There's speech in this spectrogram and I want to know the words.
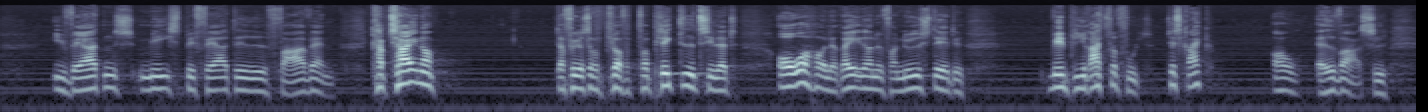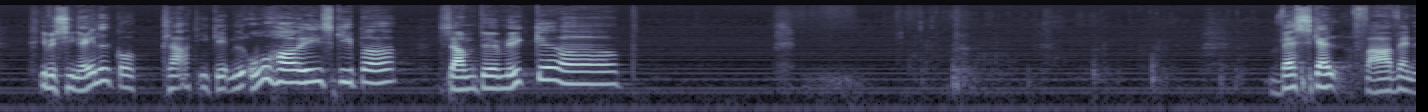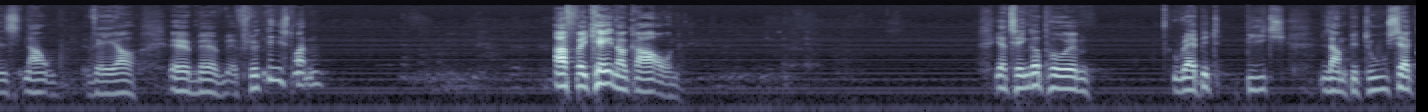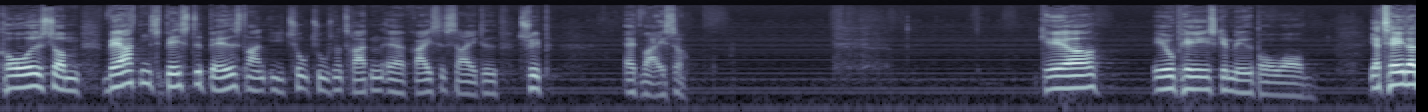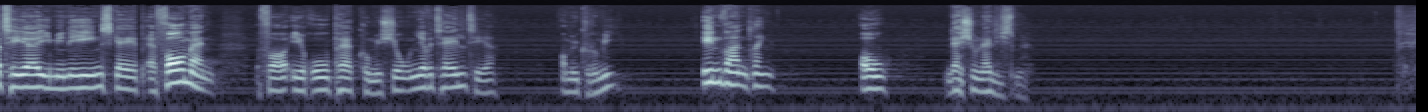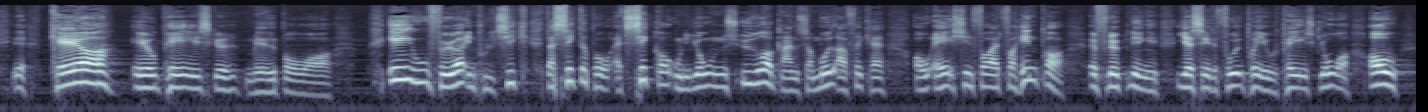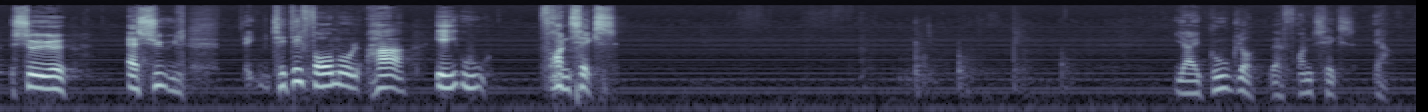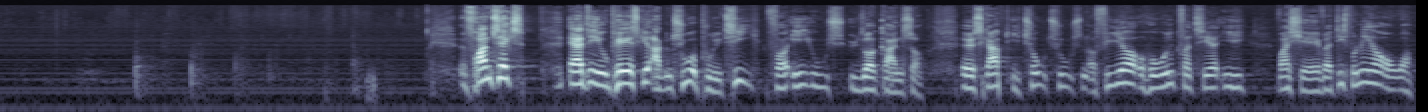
i verdens mest befærdede farvand. Kaptajner, der føler sig forpligtet til at overholde reglerne for nødstætte, vil blive ret forfulgt til skræk og advarsel. I signalet går klart igennem. O høje skipper, sam dem ikke op. Hvad skal farvandets navn være? Øh, flygtningestrømmen? Afrikanergraven. Jeg tænker på øh, Rabbit Beach Lampedusa, kåret som verdens bedste badestrand i 2013 af rejsesejtet Trip Advisor. Kære europæiske medborgere, jeg taler til jer i min egenskab af formand for Europakommissionen. Jeg vil tale til jer om økonomi, indvandring og nationalisme. Kære europæiske medborgere, EU fører en politik, der sigter på at sikre unionens ydre grænser mod Afrika og Asien for at forhindre øh, flygtninge i at sætte fod på europæisk jord og søge asyl. Til det formål har EU Frontex. Jeg googler, hvad Frontex er. Frontex er det europæiske agentur politi for EU's ydre grænser, øh, skabt i 2004 og hovedkvarter i Warszawa, disponerer over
